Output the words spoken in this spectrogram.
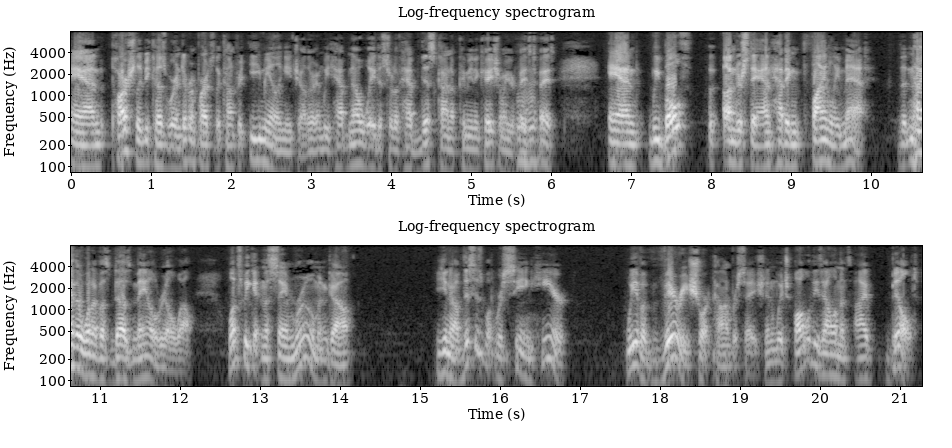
And partially because we're in different parts of the country emailing each other and we have no way to sort of have this kind of communication where you're face to face. And we both understand, having finally met, that neither one of us does mail real well. Once we get in the same room and go, you know, this is what we're seeing here, we have a very short conversation in which all of these elements I've built,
